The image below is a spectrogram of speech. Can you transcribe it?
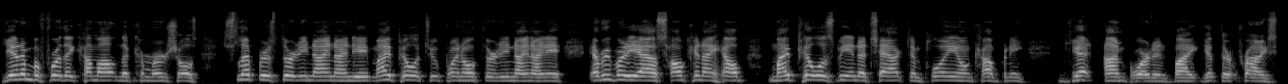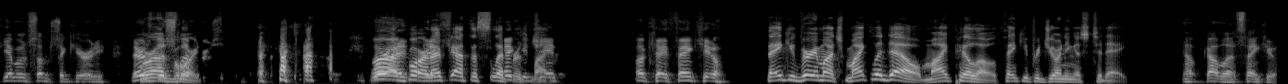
Get them before they come out in the commercials. Slippers 39.98 my pillow 2.0 39.98 everybody asks how can i help? My pillow is being attacked employee owned company get on board and buy get their products give them some security there's We're the slippers we're right, on board i've got the slippers Thank you, okay thank you Thank you very much, Mike Lindell, My Pillow. Thank you for joining us today. Oh, God bless. Thank you.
